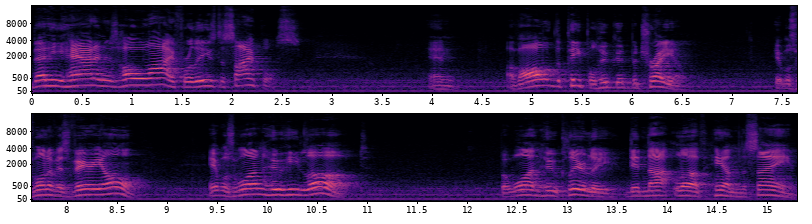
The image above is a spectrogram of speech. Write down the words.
that he had in his whole life were these disciples. And of all of the people who could betray him, it was one of his very own. It was one who he loved, but one who clearly did not love him the same.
